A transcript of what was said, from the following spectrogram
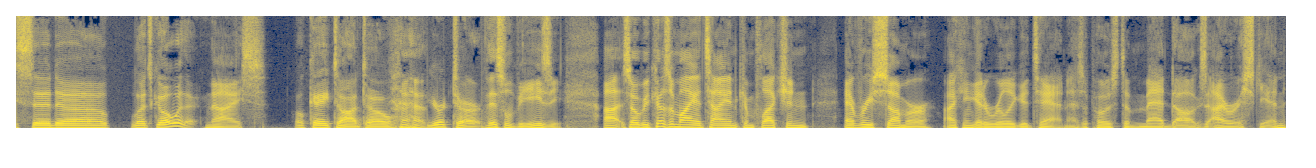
said, uh, "Let's go with it." Nice. Okay, Tonto, your turn. This will be easy. Uh, so, because of my Italian complexion, every summer I can get a really good tan, as opposed to Mad Dog's Irish skin.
